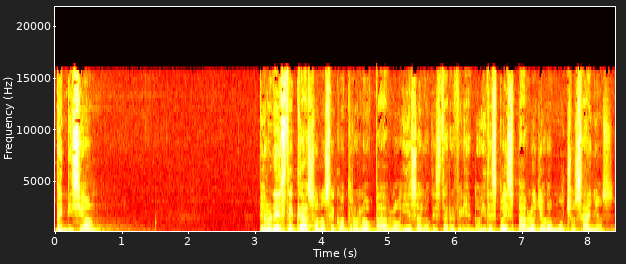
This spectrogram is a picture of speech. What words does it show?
bendición. Pero en este caso no se controló Pablo y eso es a lo que está refiriendo. Y después Pablo lloró muchos años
